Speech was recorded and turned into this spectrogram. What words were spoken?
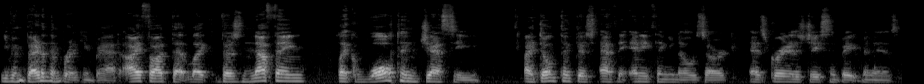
even better than Breaking Bad. I thought that like there's nothing like Walt and Jesse. I don't think there's anything in Ozark as great as Jason Bateman is.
